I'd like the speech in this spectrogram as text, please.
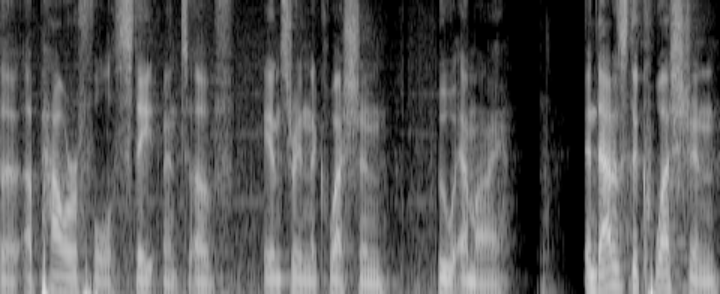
A, a powerful statement of answering the question, Who am I? And that is the question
